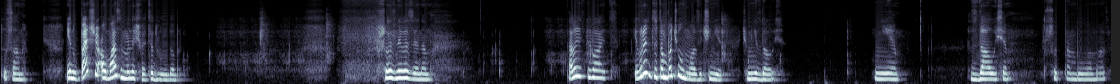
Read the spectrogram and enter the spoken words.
То саме. Ні, ну перші алмази ми знайшли, це дуже добре. Щось не везе нам. Та ви здивається. Я вроді там бачу алмази чи ні? Чи мені здалося? Ні. Здалося. Що там було алмази?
